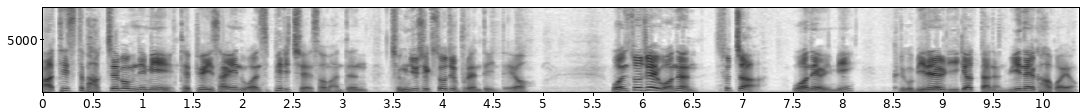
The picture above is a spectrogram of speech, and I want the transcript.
아티스트 박재범님이 대표이사인 원스피리츠에서 만든 증류식 소주 브랜드인데요. 원소주의 원은 숫자 원의 의미, 그리고 미래를 이겼다는 윈의 과거형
